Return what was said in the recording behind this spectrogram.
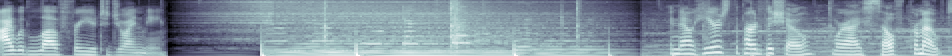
I would love for you to join me. And now here's the part of the show where I self promote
